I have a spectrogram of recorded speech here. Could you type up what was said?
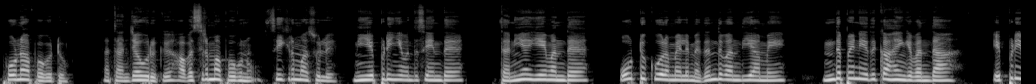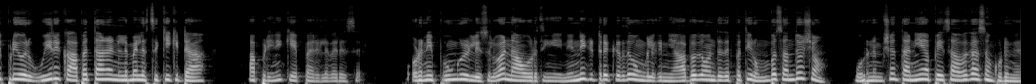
போனா போகட்டும். நான் தஞ்சாவூருக்கு அவசரமா போகணும். சீக்கிரமா சொல்லு. நீ எப்படி இங்க வந்து சேர்ந்த? தனியா ஏன் வந்த? ஓட்டுக்கூரை மேல மிதந்து வந்தியாமே. இந்த பெண் எதுக்காக இங்க வந்தா? எப்படி இப்படி ஒரு உயிருக்கு ஆபத்தான நிலைமையில் சிக்கிக்கிட்டா? அப்படின்னு கேட்பார் இளவரசர். உடனே பூங்குழலி சொல்லுவா நான் ஒருத்தங்க நின்றுக்கிட்டு இருக்கிறது உங்களுக்கு ஞாபகம் வந்ததை பத்தி ரொம்ப சந்தோஷம். ஒரு நிமிஷம் தனியா பேச அவகாசம் கொடுங்க.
